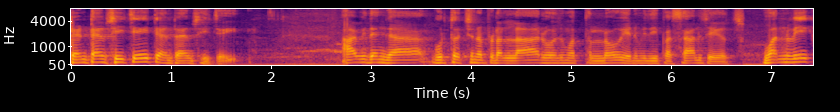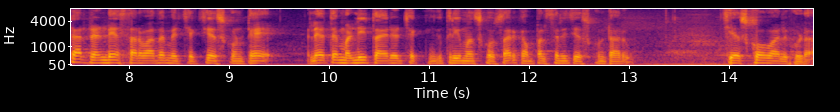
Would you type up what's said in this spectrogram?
టెన్ టైమ్స్ ఈ చేయి టెన్ టైమ్స్ ఈ చేయి ఆ విధంగా గుర్తొచ్చినప్పుడల్లా రోజు మొత్తంలో ఎనిమిది పసాలు చేయొచ్చు. One week or ten days తర్వాత మీరు చెక్ చేసుకుంటే లేకపోతే మళ్ళీ థైరాయిడ్ చెకింగ్ త్రీ మంత్స్కి ఒకసారి కంపల్సరీ చేసుకుంటారు. చేసుకోవాలి కూడా.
